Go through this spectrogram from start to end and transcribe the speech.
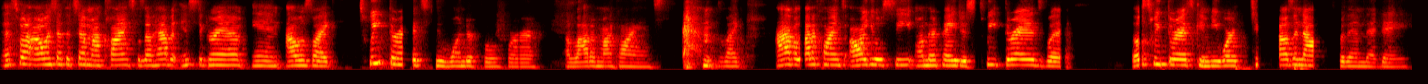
That's what I always have to tell my clients because I have an Instagram and I was like, tweet threads do wonderful for a lot of my clients. like I have a lot of clients, all you'll see on their page is tweet threads, but those tweet threads can be worth $10,000 for them that day.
